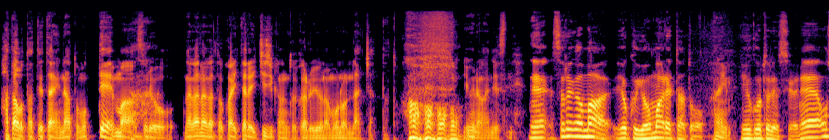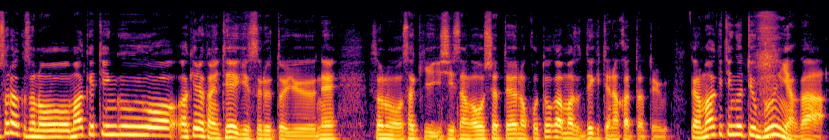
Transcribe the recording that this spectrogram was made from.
旗を立てたいなと思って、まあそれを長々と書いたら1時間かかるようなものになっちゃったとははははいうような感じですね。ね、それがまあよく読まれたとはいいうことですよね。おそらくそのマーケティングを明らかに定義するというね、そのさっき石井さんがおっしゃったようなことがまずできてなかったという。だからマーケティングっていう分野が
